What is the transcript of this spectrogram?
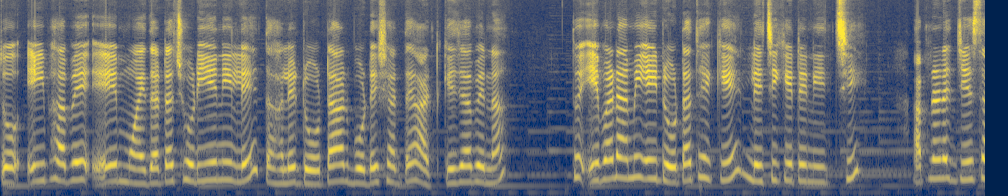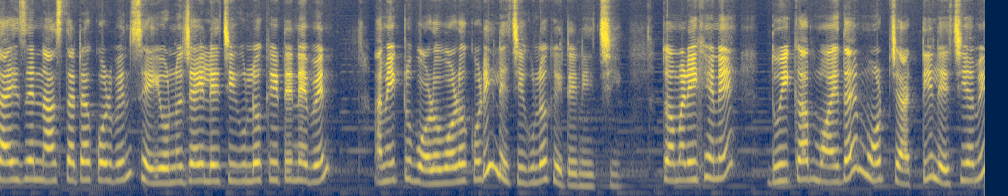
তো এইভাবে এ ময়দাটা ছড়িয়ে নিলে তাহলে ডোটা আর বোর্ডের সাথে আটকে যাবে না। তো এবার আমি এই ডোটা থেকে লেচি কেটে নিচ্ছি। আপনারা যে সাইজের নাস্তাটা করবেন, সেই অনুযায়ী লেচিগুলো কেটে নেবেন। আমি একটু বড় বড় করেই লেচিগুলো কেটে নিচ্ছি। তো আমার এখানে দুই কাপ ময়দায় মোট চারটি লেচি আমি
